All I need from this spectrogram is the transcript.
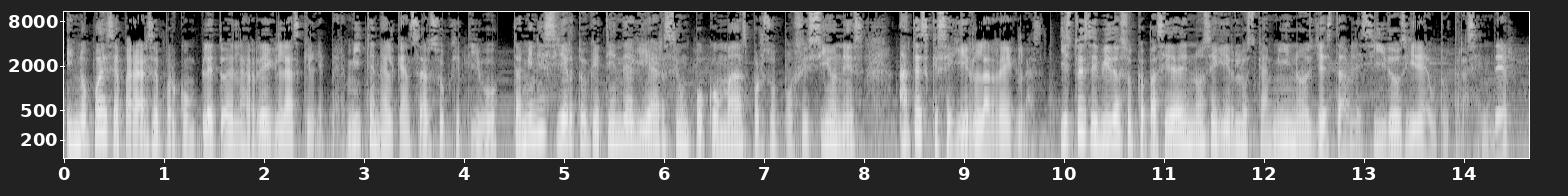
y no puede separarse por completo de las reglas que le permiten alcanzar su objetivo, también es cierto que tiende a guiarse un poco más por suposiciones antes que seguir las reglas. Y esto es debido a su capacidad de no seguir los caminos ya establecidos y de autotrascender.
